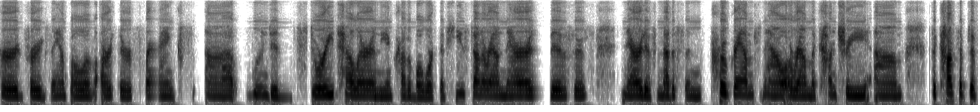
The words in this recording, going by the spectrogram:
heard, for example, of Arthur Frank's uh, Wounded Storyteller and the incredible work that he's done around narratives. There's narrative medicine programs now around the country. Um, the concept of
